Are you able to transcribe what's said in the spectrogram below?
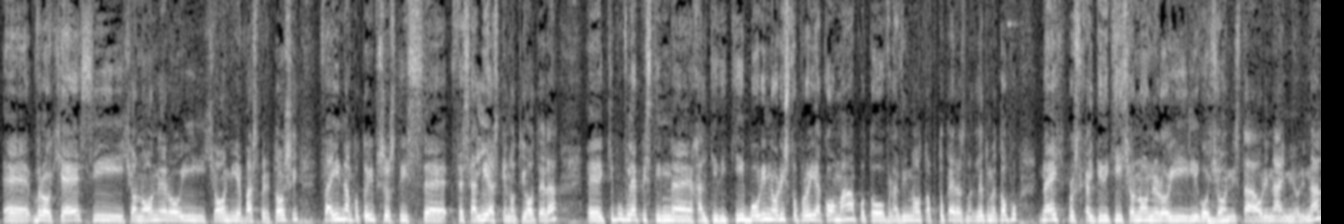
ε, βροχές ή χιονόνερο ή χιόνι, εν πάση περιπτώσει. Θα είναι από το ύψος της ε, Θεσσαλίας και νοτιότερα. Ε, εκεί που βλέπεις την ε, Χαλκιδική, μπορεί νωρίς το πρωί ακόμα από το βραδινό, το, από το πέρασμα δηλαδή του μετόπου, να έχει προς τη Χαλκιδική χιονόνερο ή λίγο χιόνι στα ορεινά ή μειωρινά.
